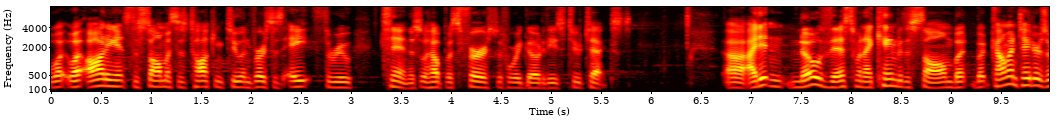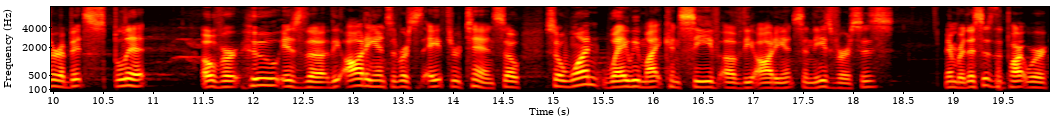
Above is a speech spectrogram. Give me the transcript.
what, what audience the psalmist is talking to in verses 8 through 10. This will help us first before we go to these two texts. Uh, I didn't know this when I came to the psalm, but, but commentators are a bit split over who is the, the audience of verses 8 through 10. So, so, one way we might conceive of the audience in these verses, remember, this is the part where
